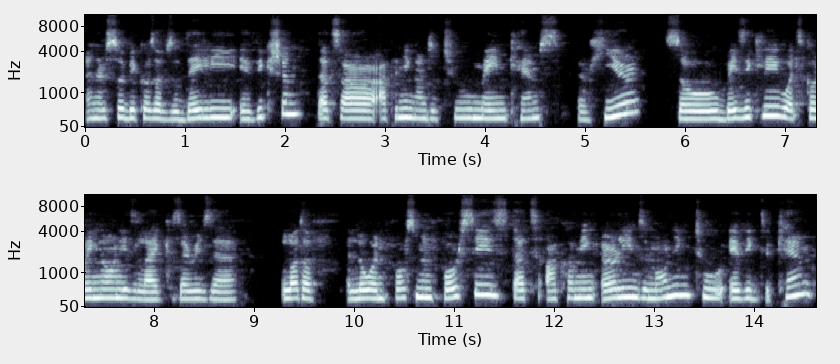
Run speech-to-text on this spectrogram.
and also because of the daily eviction that are happening on the two main camps uh, here. So basically, what's going on is like there is a lot of law enforcement forces that are coming early in the morning to evict the camp.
